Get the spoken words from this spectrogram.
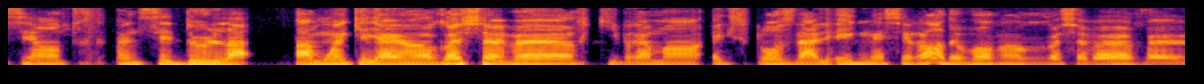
c'est entre un de ces deux-là. À moins qu'il y ait un receveur qui vraiment explose la ligue, mais c'est rare de voir un receveur euh,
